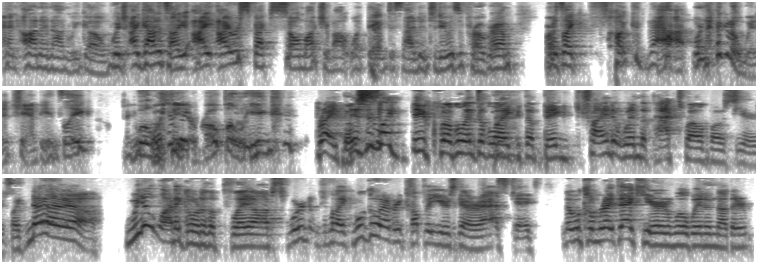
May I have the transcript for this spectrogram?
and on and on we go. Which I got to tell you, I I respect so much about what they've decided to do as a program. Where it's like, fuck that, we're not going to win a Champions League. We'll win the Europa League. Right. This is like the equivalent of like the big trying to win the Pac-12 most years. Like, no, no, no. We don't want to go to the playoffs. We're like, we'll go every couple of years, get our ass kicked. Then we'll come right back here and we'll win another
